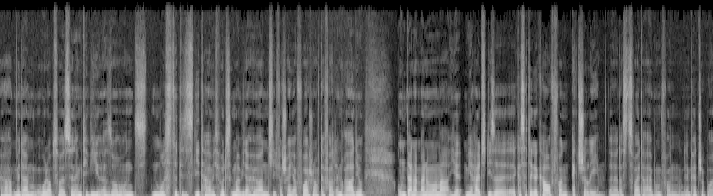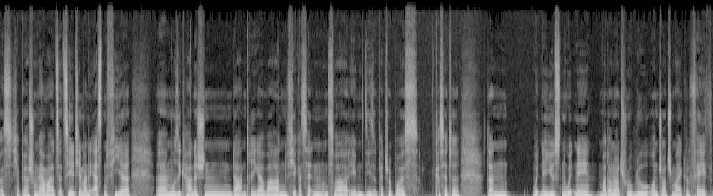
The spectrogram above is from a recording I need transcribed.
ja, hatten wir da im Urlaubshäuschen MTV oder so und musste dieses Lied haben. Ich wollte es immer wieder hören. Es lief wahrscheinlich auch vorher schon auf der Fahrt im Radio. Und dann hat meine Mama hier, mir halt diese äh, Kassette gekauft von Actually, äh, das zweite Album von den Pet Shop Boys. Ich habe ja schon mehrmals erzählt hier, meine ersten vier äh, musikalischen Datenträger waren vier Kassetten und zwar eben diese Pet Shop Boys Kassette, dann Whitney Houston Whitney, Madonna True Blue und George Michael Faith.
